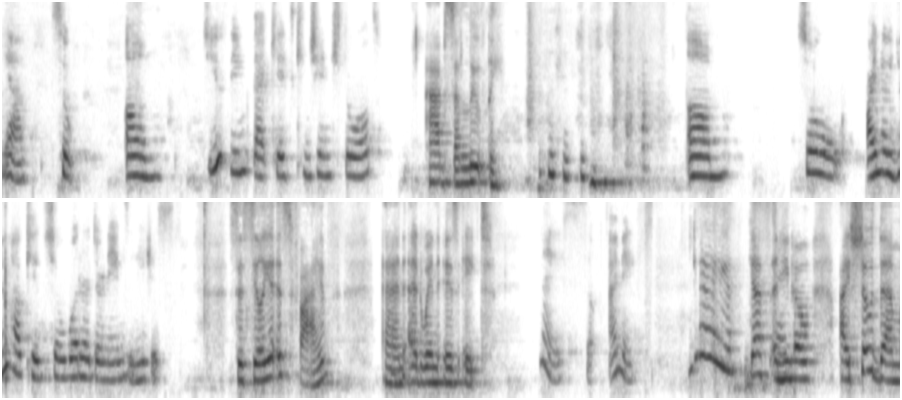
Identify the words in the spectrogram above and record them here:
yeah. So, um, Do you think that kids can change the world? Absolutely. Um, so I know you have kids. So what are their names and ages? Cecilia is five, and Edwin is eight. Nice. So I'm eight. Yay! Yes, and you know, I showed them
